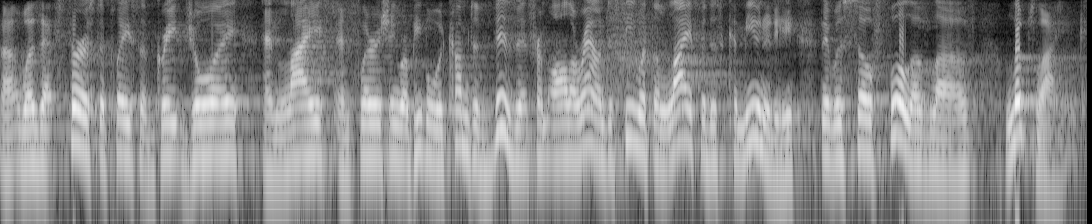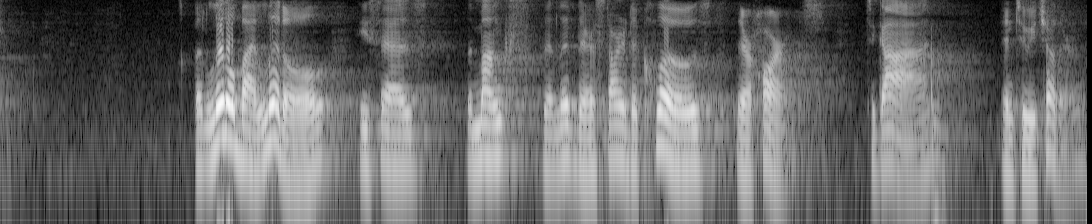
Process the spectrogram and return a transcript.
uh, was at first a place of great joy and life and flourishing where people would come to visit from all around to see what the life of this community that was so full of love looked like. But little by little, he says, the monks that lived there started to close their hearts to God and to each other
